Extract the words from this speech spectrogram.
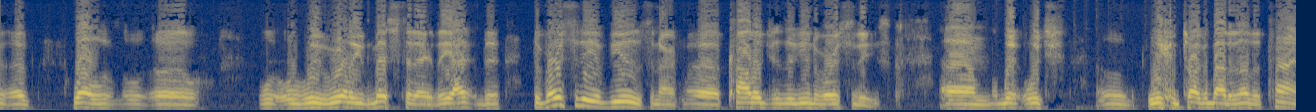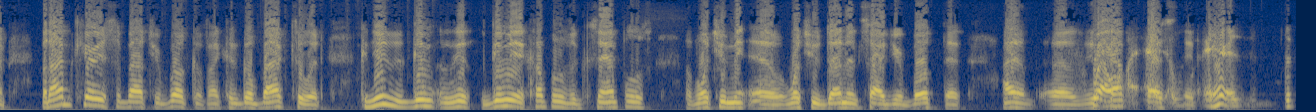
uh, well, uh, we really missed today. The, the diversity of views in our uh, colleges and universities, um, which uh, we can talk about another time. But I'm curious about your book. If I could go back to it, can you give give me a couple of examples of what you mean, uh, what you've done inside your book that I uh, well, here, the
